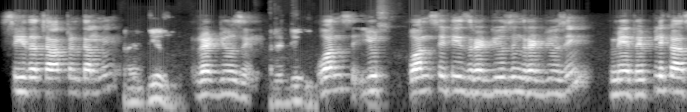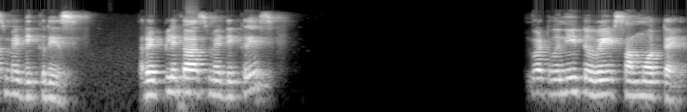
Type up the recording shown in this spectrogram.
See the chart and tell me Reduce, reducing. reduce. Once you once it is reducing, reducing, may replicas may decrease. Replicas may decrease, but we need to wait some more time.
